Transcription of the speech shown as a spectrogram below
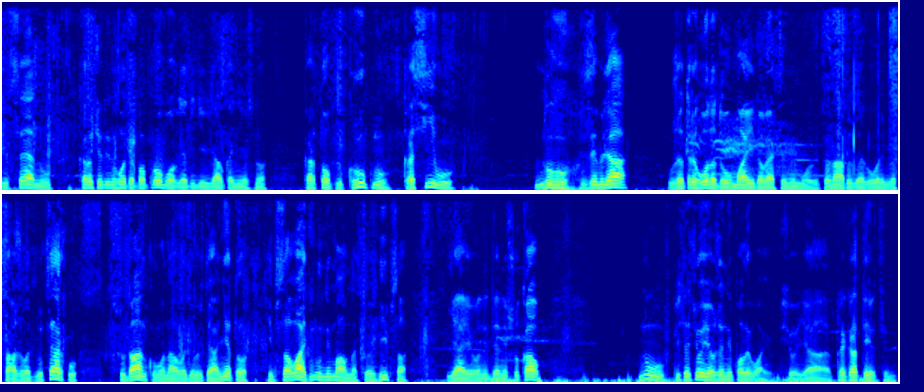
і все. Ну, коротше, один год я попробував, я тоді взяв, звісно, картоплю крупну, красиву. Ну, земля вже три роки до ума її довести не може. Треба тут, як говорять, висаджувати люцерку, суданку, вона вроді, а ні, то гіпсувати, ну нема в нас цього гіпса, я його ніде не шукав. Ну, після цього я вже не поливаю. Все, я прекратив цим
